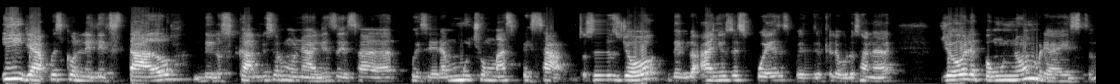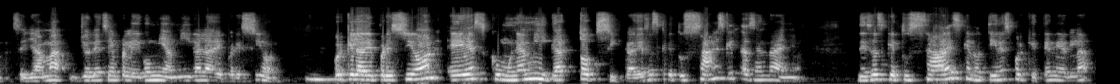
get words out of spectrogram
y ya pues con el estado de los cambios hormonales de esa edad, pues era mucho más pesado. Entonces yo, de años después, después de que logro sanar, Yo le pongo un nombre a esto, se llama, yo le siempre le digo mi amiga la depresión, mm. porque la depresión es como una amiga tóxica, de esas que tú sabes que te hacen daño, de esas que tú sabes que no tienes por qué tenerla,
